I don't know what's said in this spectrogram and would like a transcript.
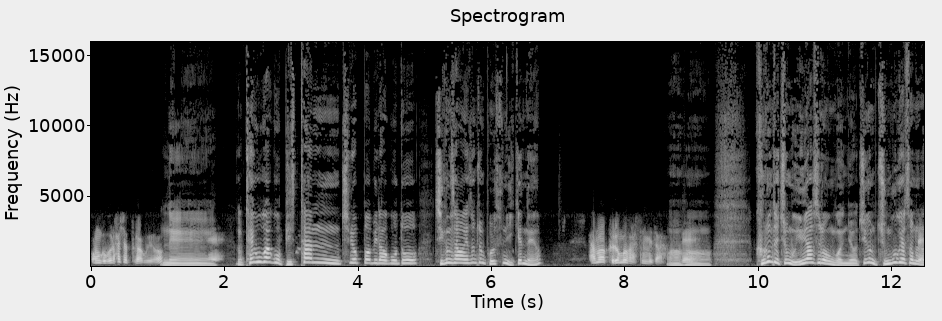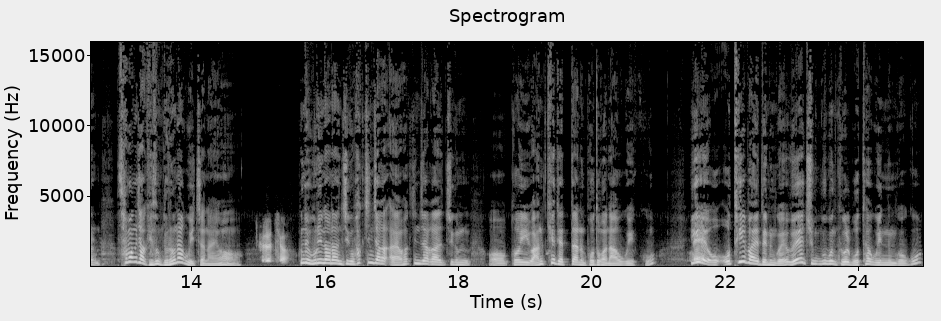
언급을 하셨더라고요. 네. 네. 그럼 태국하고 비슷한 치료법이라고도 지금 상황에서는 좀 볼 수는 있겠네요. 아마 그런 것 같습니다. 아하. 네. 그런데 좀 의아스러운 건요. 지금 중국에서는 네. 사망자가 계속 늘어나고 있잖아요. 그렇죠. 근데 우리나라는 지금 확진자가 아, 확진자가 지금 어, 거의 완쾌됐다는 보도가 나오고 있고 이게 네. 어, 떻게 봐야 되는 거예요? 왜 중국은 그걸 못 하고 있는 거고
